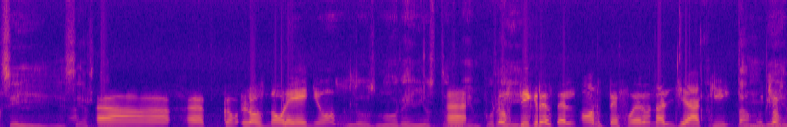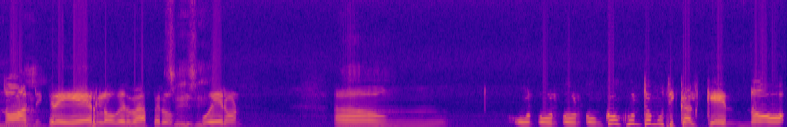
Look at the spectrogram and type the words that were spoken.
sí, es cierto. Ah, ah, los noreños. Los noreños ah, también por Los tigres del norte fueron al yaqui. Muchos no han de creerlo, ¿verdad? Pero sí, fueron. un, un, un, un conjunto musical que no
